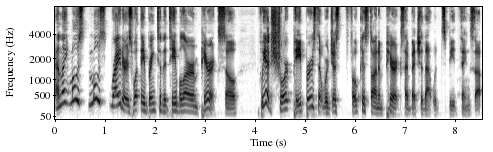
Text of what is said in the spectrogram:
And like most most writers, what they bring to the table are empirics. So if we had short papers that were just focused on empirics, I bet you that would speed things up.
